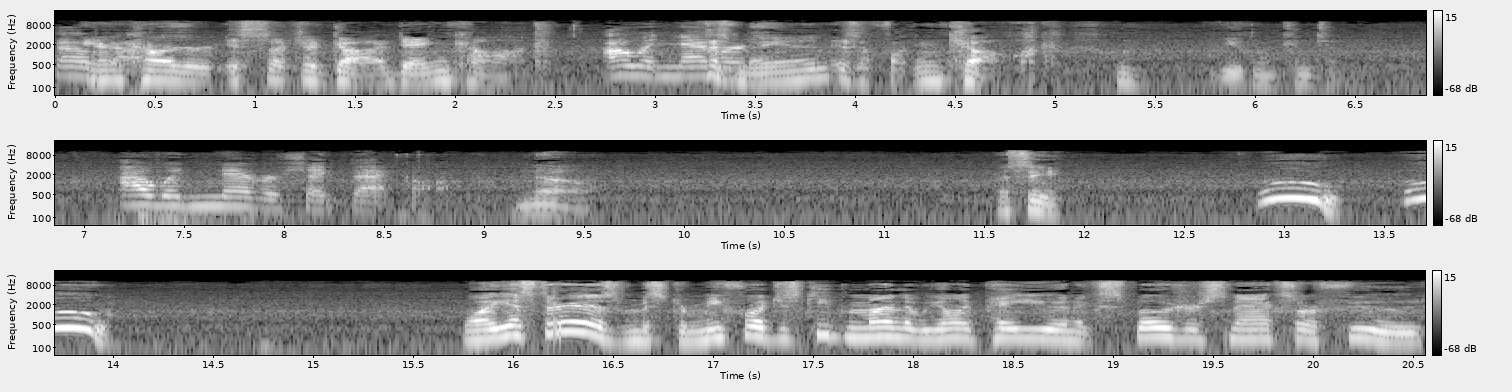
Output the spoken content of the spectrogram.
Oh, Aaron gosh. Carter is such a goddamn cock. I would never. This man is a fucking cock. Hmm. You can continue. I would never shake that cock. No. Let's see. Ooh, ooh. Well, yes, there is, Mr. Mifa. Just keep in mind that we only pay you in exposure, snacks, or food,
